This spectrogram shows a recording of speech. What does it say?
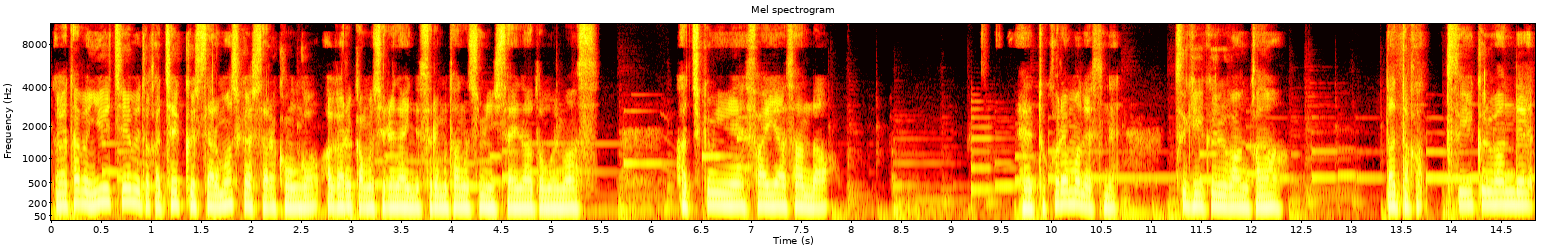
だから多分 YouTube とかチェックしたらもしかしたら今後上がるかもしれないんで、それも楽しみにしたいなと思います。8組目、ファイヤーサンダー。えっ、と、これもですね、次来る版かな。だったか、次来る版で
